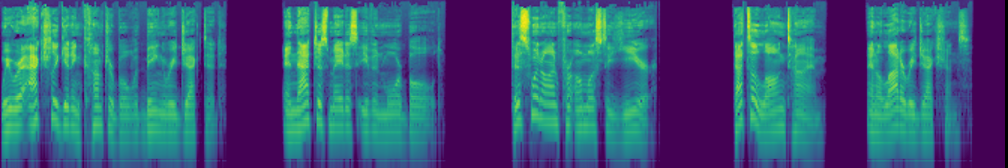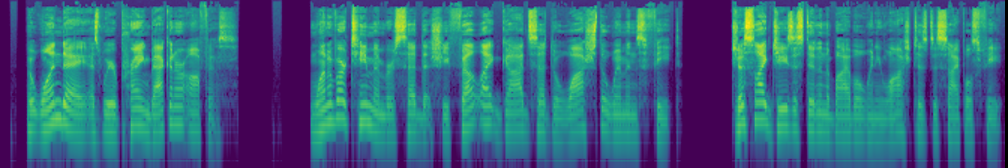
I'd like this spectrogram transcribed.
We were actually getting comfortable with being rejected, and that just made us even more bold. This went on for almost a year. That's a long time and a lot of rejections. But one day, as we were praying back in our office, one of our team members said that she felt like God said to wash the women's feet, just like Jesus did in the Bible when he washed his disciples' feet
